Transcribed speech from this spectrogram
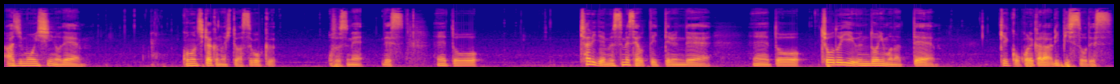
味も美味しいのでこの近くの人はすごくおすすめです。えっ、ー、とチャリで娘背負って行ってるんでえっ、ー、とちょうどいい運動にもなって結構これからリピしそうです。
